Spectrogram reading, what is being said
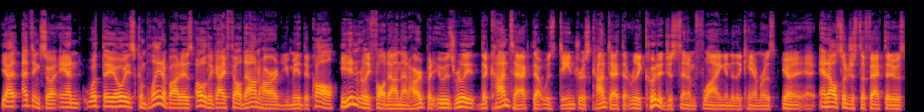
Yeah, I think so. And what they always complain about is, oh, the guy fell down hard. You made the call. He didn't really fall down that hard, but it was really the contact that was dangerous contact that really could have just sent him flying into the cameras. You know, and also just the fact that it was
